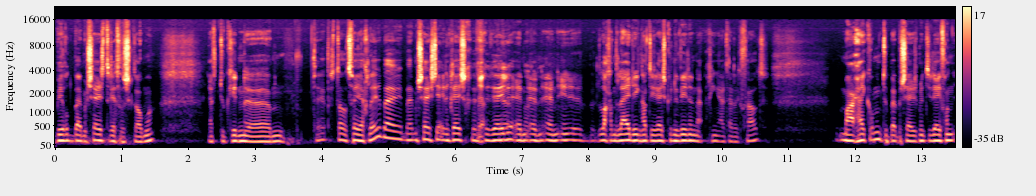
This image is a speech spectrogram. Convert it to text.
beeld bij Mercedes terecht was gekomen. Hij heeft natuurlijk in, ehm twee, al twee jaar geleden bij, bij Mercedes die ene race Ja, gereden. ja. en en, en in- lag aan de leiding, had die race kunnen winnen. Nou, ging uiteindelijk fout. Maar hij kwam natuurlijk bij Mercedes met het idee van...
